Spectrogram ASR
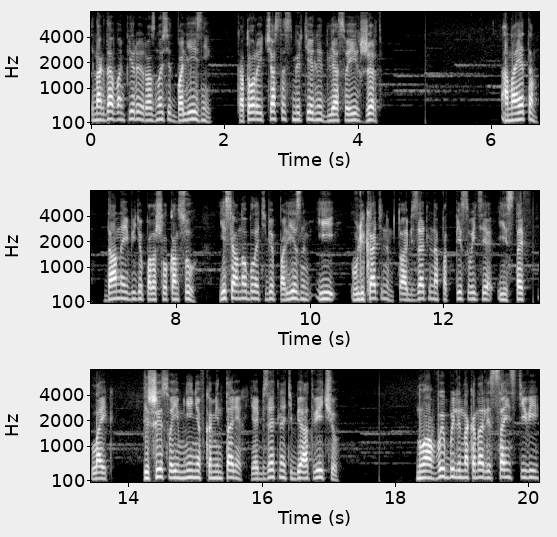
Иногда вампиры разносят болезни, которые часто смертельны для своих жертв. А на этом Данное видео подошло к концу. Если оно было тебе полезным и увлекательным, то обязательно подписывайся и ставь лайк. Пиши свои мнения в комментариях, я обязательно тебе отвечу. Ну а вы были на канале Science TV.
